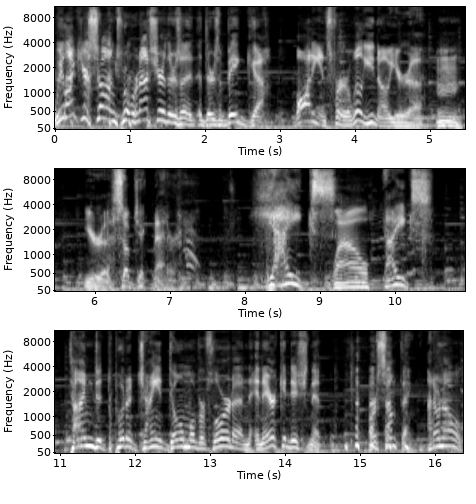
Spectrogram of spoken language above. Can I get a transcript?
we like your songs, but we're not sure there's a there's a big uh, audience for well, you know, your uh, mm, your uh, subject matter. Yikes! Wow! Yikes! Time to put a giant dome over Florida and, and air condition it, or something. I don't know.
